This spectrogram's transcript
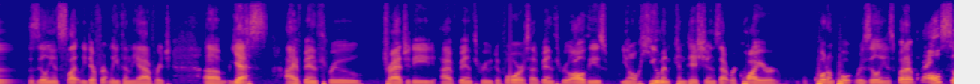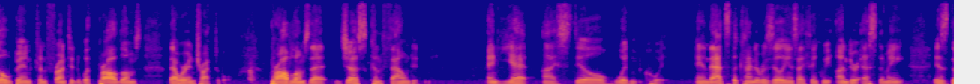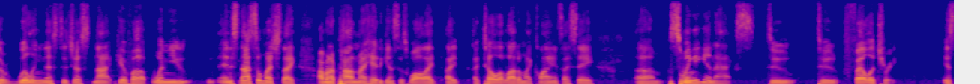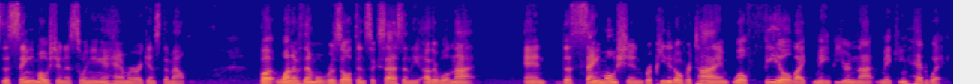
resilience slightly differently than the average. Um, yes, I've been through tragedy i've been through divorce i've been through all these you know human conditions that require quote unquote resilience, but I've right. also been confronted with problems that were intractable, problems that just confounded me. And yet I still wouldn't quit. And that's the kind of resilience I think we underestimate is the willingness to just not give up when you and it's not so much like I'm going to pound my head against this wall. I, I, I tell a lot of my clients, I say, um, swinging an axe to to fell a tree is the same motion as swinging a hammer against a mountain. But one of them will result in success and the other will not. And the same motion repeated over time will feel like maybe you're not making headway.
